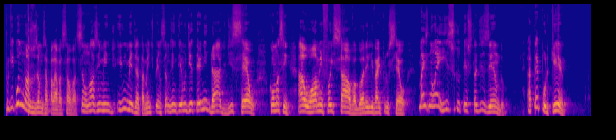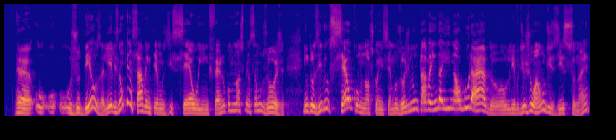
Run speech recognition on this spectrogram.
Porque quando nós usamos a palavra salvação, nós imediatamente pensamos em termos de eternidade, de céu. Como assim? Ah, o homem foi salvo, agora ele vai para o céu. Mas não é isso que o texto está dizendo. Até porque é, o, o, os judeus ali, eles não pensavam em termos de céu e inferno como nós pensamos hoje. Inclusive, o céu como nós conhecemos hoje não estava ainda inaugurado. O livro de João diz isso, né?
